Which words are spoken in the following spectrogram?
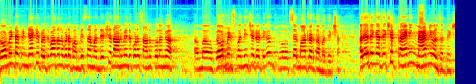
గవర్నమెంట్ ఆఫ్ ఇండియాకి ప్రతిపాదనలు కూడా పంపిస్తాం అధ్యక్ష. దాని మీద కూడా సానుకూలంగా గవర్నమెంట్ స్పందించేటట్టుగా ఒకసారి మాట్లాడతాం అధ్యక్ష. అదేవిధంగా అధ్యక్ష ట్రైనింగ్ మాన్యువల్స్ అధ్యక్ష.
